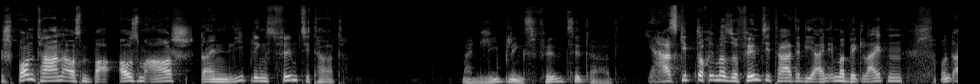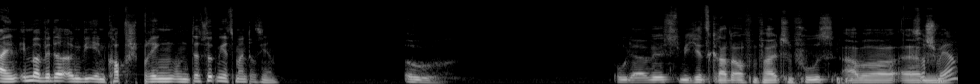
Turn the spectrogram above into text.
spontan aus dem, ba aus dem Arsch, dein Lieblingsfilmzitat. Mein Lieblingsfilmzitat. Ja, es gibt doch immer so Filmzitate, die einen immer begleiten und einen immer wieder irgendwie in den Kopf springen und das würde mich jetzt mal interessieren. Oh. Oh, da erwischt mich jetzt gerade auf dem falschen Fuß, aber. Ähm, Ist das schwer?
